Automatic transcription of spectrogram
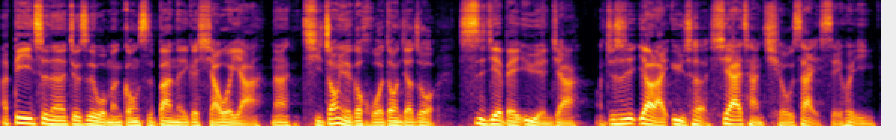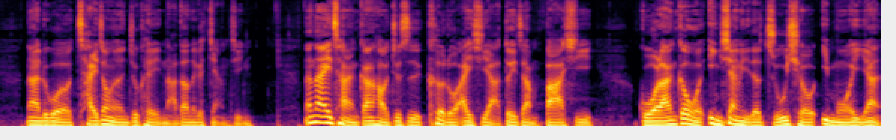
那第一次呢，就是我们公司办了一个小尾牙，那其中有一个活动叫做世界杯预言家，就是要来预测下一场球赛谁会赢。那如果猜中的人就可以拿到那个奖金。那那一场刚好就是克罗埃西亚对战巴西，果然跟我印象里的足球一模一样，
